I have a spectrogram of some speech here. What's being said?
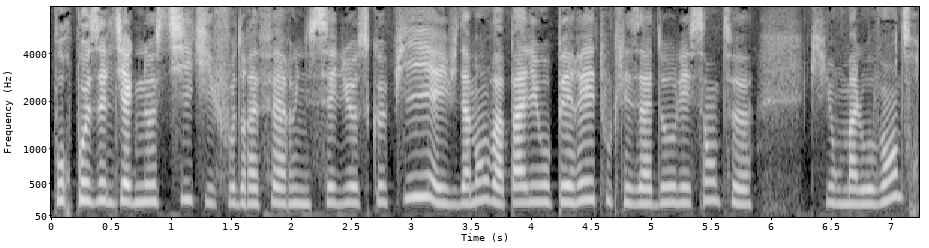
Pour poser le diagnostic, il faudrait faire une célioscopie et évidemment, on va pas aller opérer toutes les adolescentes qui ont mal au ventre.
